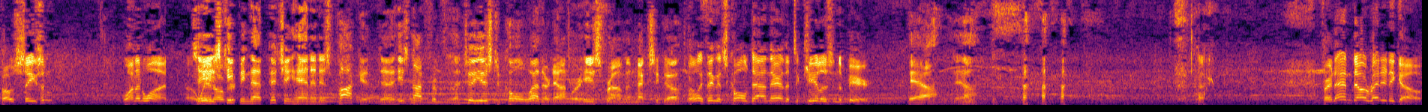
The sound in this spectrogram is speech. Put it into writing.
postseason. One and one. See, he's over. keeping that pitching hand in his pocket. Uh, he's not from uh, too used to cold weather down where he's from in Mexico. The only thing that's cold down there, the tequila's and the beer. Yeah, yeah. Fernando ready to go.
